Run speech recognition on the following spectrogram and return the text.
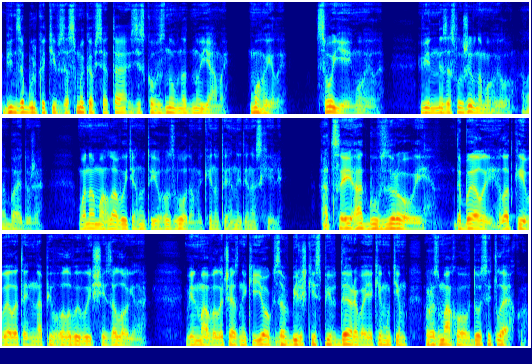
він забулькотів, засмикався та зісковзнув на дно ями. Могили. Своєї могили. Він не заслужив на могилу, але байдуже. Вона могла витягнути його згодом і кинути гнити на схилі. А цей гад був здоровий, дебелий, гладкий велетень на півголови вищий за Логіна. Він мав величезний кійок завбільшки з півдерева, яким утім розмахував досить легко,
